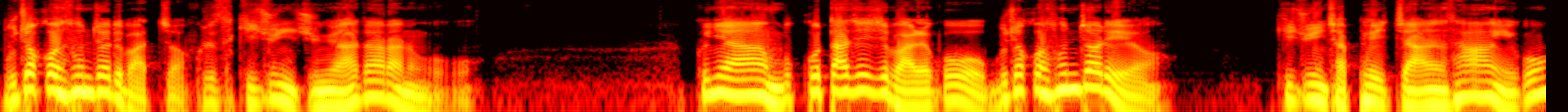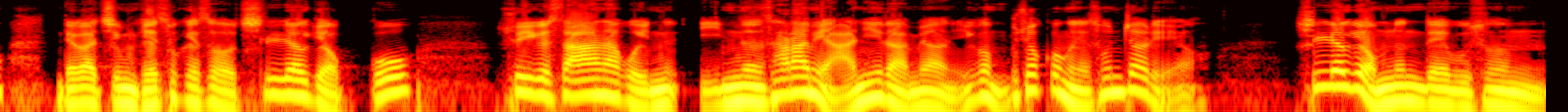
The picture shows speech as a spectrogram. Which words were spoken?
무조건 손절이 맞죠. 그래서 기준이 중요하다라는 거고. 그냥 묻고 따지지 말고 무조건 손절이에요. 기준이 잡혀 있지 않은 상황이고 내가 지금 계속해서 실력이 없고 수익을 쌓아나고 있는, 있는 사람이 아니라면 이건 무조건 그냥 손절이에요. 실력이 없는데 무슨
